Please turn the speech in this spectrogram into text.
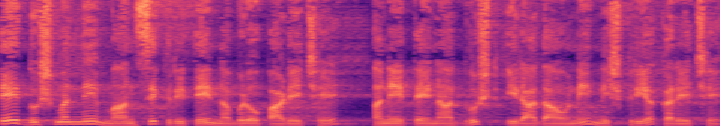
તે દુશ્મનને માનસિક રીતે નબળો પાડે છે અને તેના દુષ્ટ ઈરાદાઓને નિષ્ક્રિય કરે છે.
